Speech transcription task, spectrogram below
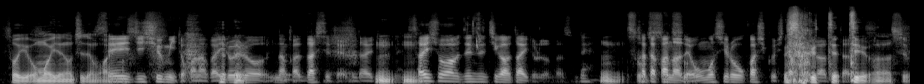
そう。いう思い出の地でもあります。政治趣味とかなんかいろいろなんか出してたよね、タイトルね。うんうん。最初は全然違うタイトルだったんですよね。うん、そうカタカナでそう面白おかしくしたそうものだった作っていう話。を。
